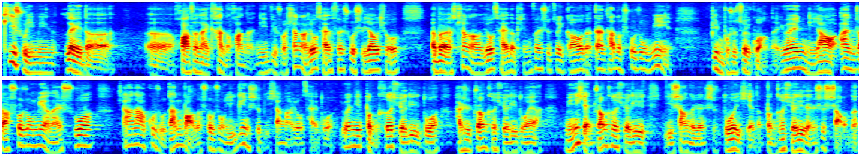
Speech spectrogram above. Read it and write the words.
技术移民类的呃划分来看的话呢，你比如说香港优才的分数是要求，呃，不，香港优才的评分是最高的，但它的受众面。并不是最广的，因为你要按照受众面来说，加拿大雇主担保的受众一定是比香港优才多，因为你本科学历多还是专科学历多呀？明显专科学历以上的人是多一些的，本科学历人是少的，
